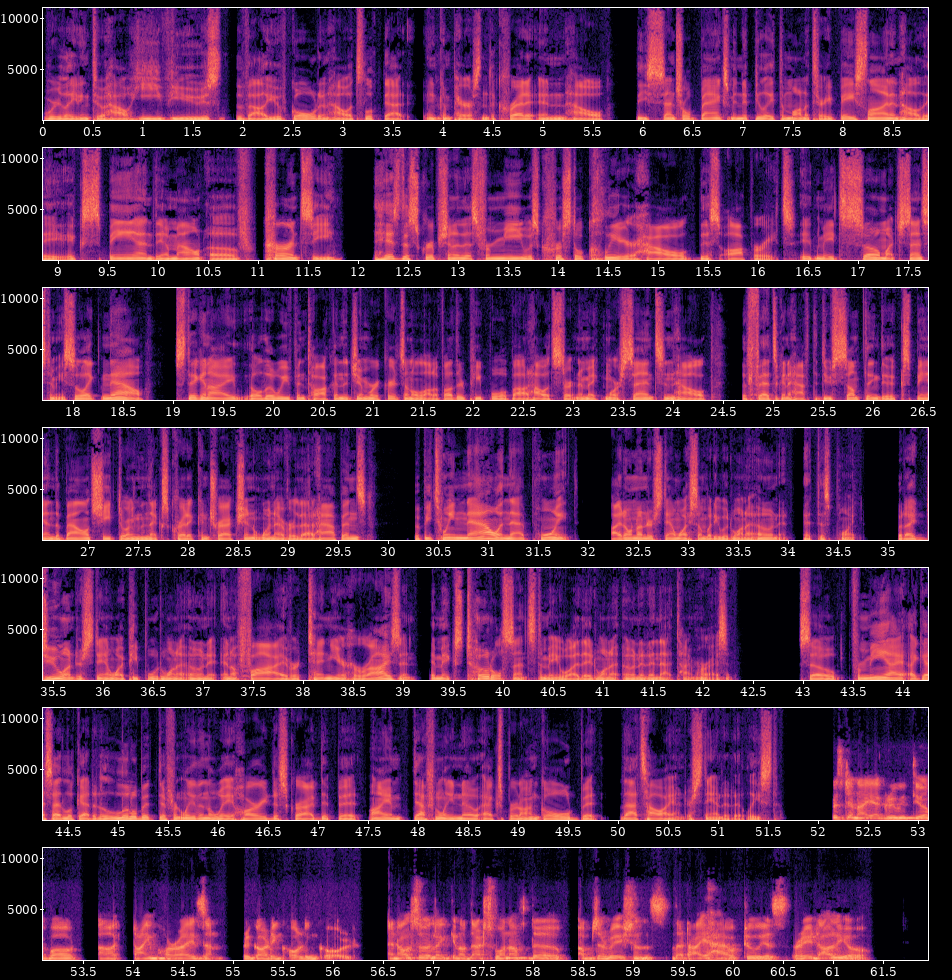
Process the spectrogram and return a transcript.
relating to how he views the value of gold and how it's looked at in comparison to credit and how these central banks manipulate the monetary baseline and how they expand the amount of currency his description of this for me was crystal clear how this operates. It made so much sense to me. So, like now, Stig and I, although we've been talking to Jim Rickards and a lot of other people about how it's starting to make more sense and how the Fed's going to have to do something to expand the balance sheet during the next credit contraction, whenever that happens. But between now and that point, I don't understand why somebody would want to own it at this point. But I do understand why people would want to own it in a five or 10 year horizon. It makes total sense to me why they'd want to own it in that time horizon. So for me, I, I, guess I look at it a little bit differently than the way Hari described it, but I am definitely no expert on gold, but that's how I understand it at least. Preston, I agree with you about uh, time horizon regarding holding gold. And also, like, you know, that's one of the observations that I have too is Ray Dalio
